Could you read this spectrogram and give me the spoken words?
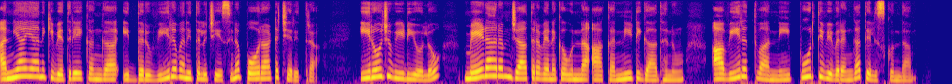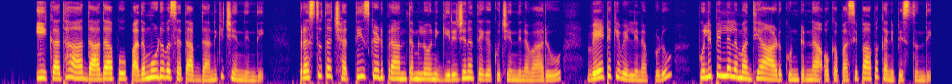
అన్యాయానికి వ్యతిరేకంగా ఇద్దరు వీరవనితలు చేసిన పోరాట చరిత్ర. ఈరోజు వీడియోలో మేడారం జాతర వెనక ఉన్న ఆ కన్నీటి గాథను ఆ వీరత్వాన్ని పూర్తి వివరంగా తెలుసుకుందాం. ఈ కథ దాదాపు పదమూడవ శతాబ్దానికి చెందింది. ప్రస్తుత ఛత్తీస్గఢ్ ప్రాంతంలోని గిరిజన తెగకు చెందినవారు వేటకి వెళ్ళినప్పుడు పులిపిల్లల మధ్య ఆడుకుంటున్న ఒక పసిపాప కనిపిస్తుంది.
